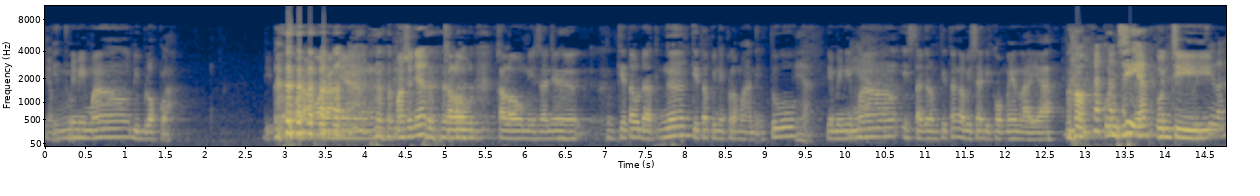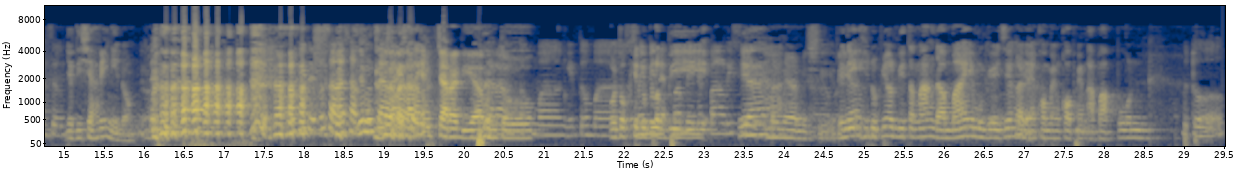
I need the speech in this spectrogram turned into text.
Ya gitu. minimal di blok lah. Di blok orang-orang yang maksudnya kalau kalau misalnya kita udah nge kita punya kelemahan itu Iya. ya minimal Instagram kita nggak bisa di komen lah ya kunci ya kunci Kunci langsung jadi Syahrini dong mungkin itu salah satu Ya, mungkin cara salah satu ya. cara dia Cara untuk meng, itu me- Untuk hidup lebih- Iya. ya. meminimalisir. jadi hidupnya lebih tenang damai mungkin aja nggak ada Iya. yang komen-komen apa pun Betul,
